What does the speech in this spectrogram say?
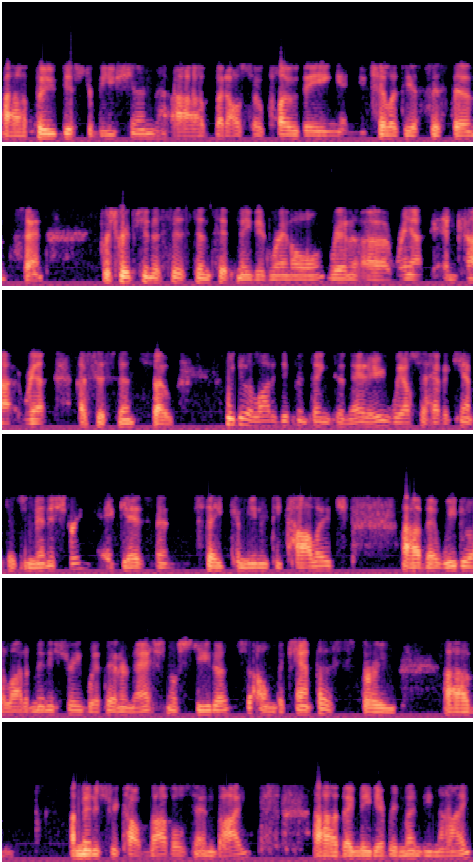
uh, food distribution, uh, but also clothing and utility assistance and prescription assistance if needed, rental, rent, uh, rent and rent assistance. So we do a lot of different things in that area. We also have a campus ministry at Gadsden State Community College uh, that we do a lot of ministry with international students on the campus through uh, a ministry called Bibles and Bites. Uh, they meet every Monday night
